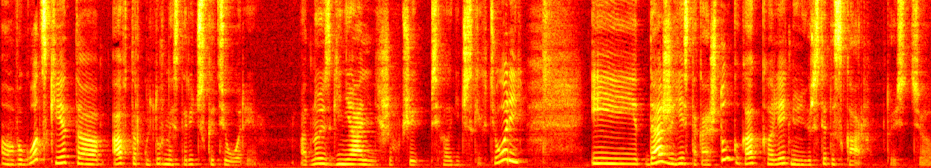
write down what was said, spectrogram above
Выгодский — это автор культурно-исторической теории, одной из гениальнейших вообще психологических теорий — и даже есть такая штука, как летний университет Искар, то есть э,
